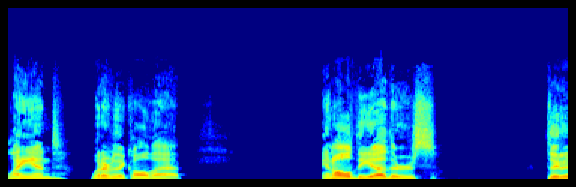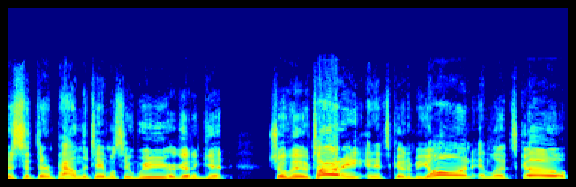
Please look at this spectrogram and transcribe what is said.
land, whatever they call that. and all the others, they're going to sit there and pound the table and say, We are going to get Shohei Ohtani and it's going to be on and let's go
